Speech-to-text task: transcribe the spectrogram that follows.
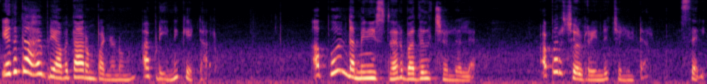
எதுக்காக இப்படி அவதாரம் பண்ணணும் அப்படின்னு கேட்டார். அப்போது இந்த மினிஸ்டர் பதில் சொல்லலை. அப்புறம் சொல்கிறேன்னு சொல்லிட்டார். சரி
